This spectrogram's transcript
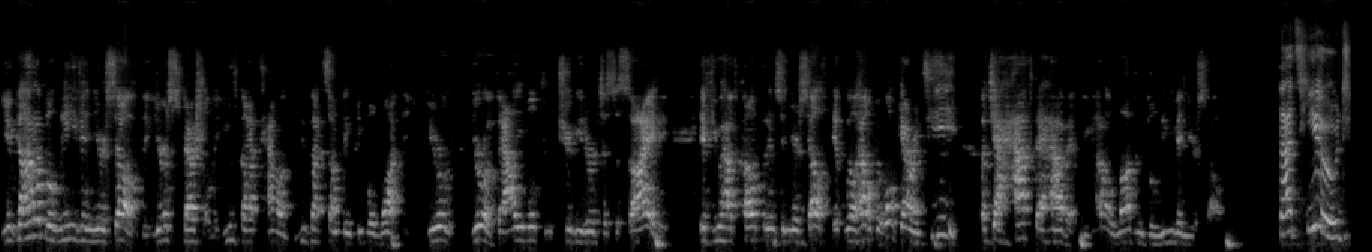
You got to believe in yourself that you're special, that you've got talent, that you've got something people want, that you're, you're a valuable contributor to society. If you have confidence in yourself, it will help. It won't guarantee, but you have to have it. You got to love and believe in yourself. That's huge.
